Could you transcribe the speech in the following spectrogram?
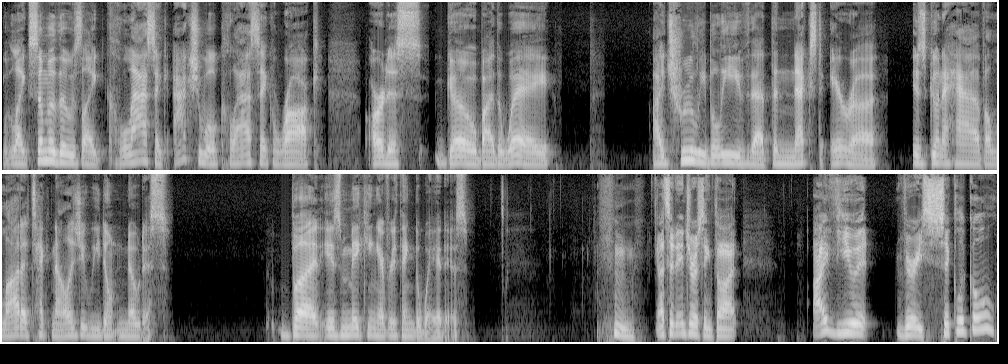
like some of those like classic, actual classic rock artists go, by the way, I truly believe that the next era is going to have a lot of technology we don't notice, but is making everything the way it is. Hmm. That's an interesting thought. I view it very cyclical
